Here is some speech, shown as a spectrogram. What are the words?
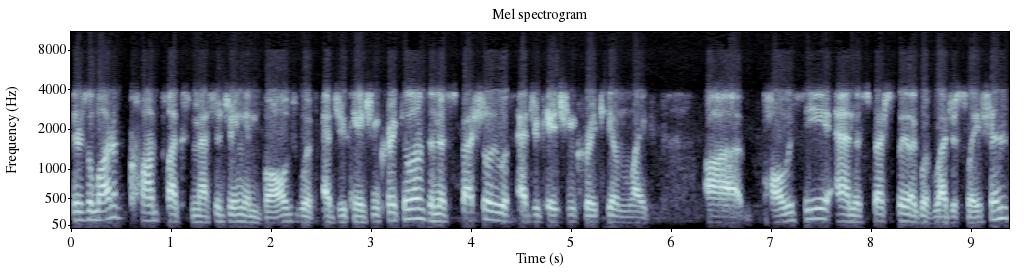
there's a lot of complex messaging involved with education curriculums, and especially with education curriculum like uh, policy and especially like with legislation.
